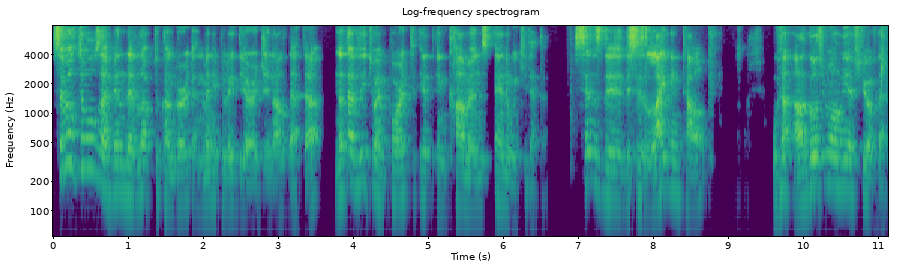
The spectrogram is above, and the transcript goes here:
Several tools have been developed to convert and manipulate the original data, notably to import it in Commons and Wikidata since the, this is a lightning talk, I'll go through only a few of them.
